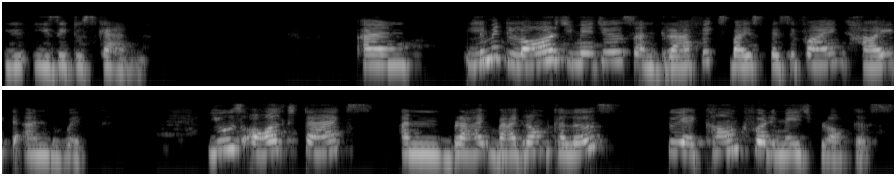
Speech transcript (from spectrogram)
easy to scan and limit large images and graphics by specifying height and width. Use alt tags and background colors to account for image blockers.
